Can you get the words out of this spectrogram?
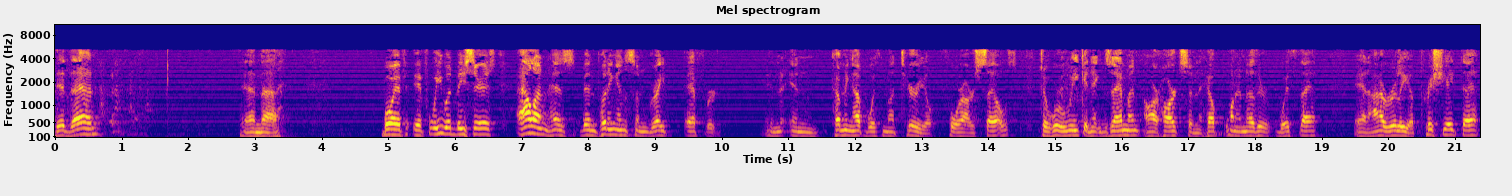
did that. And uh, Boy, if, if we would be serious, Alan has been putting in some great effort in, in coming up with material for ourselves to where we can examine our hearts and help one another with that. And I really appreciate that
